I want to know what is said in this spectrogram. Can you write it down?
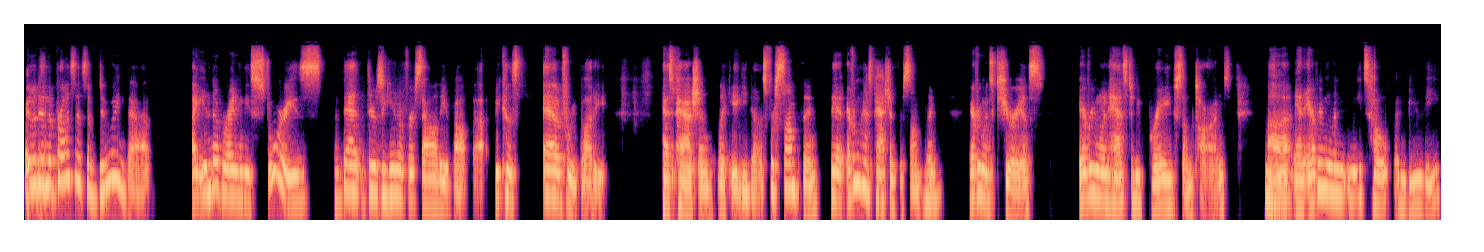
but in the process of doing that, I end up writing these stories that there's a universality about that because everybody has passion like Iggy does for something. That everyone has passion for something. Mm-hmm. Everyone's curious. Everyone has to be brave sometimes. Uh, mm-hmm. Uh, and everyone needs hope and beauty.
